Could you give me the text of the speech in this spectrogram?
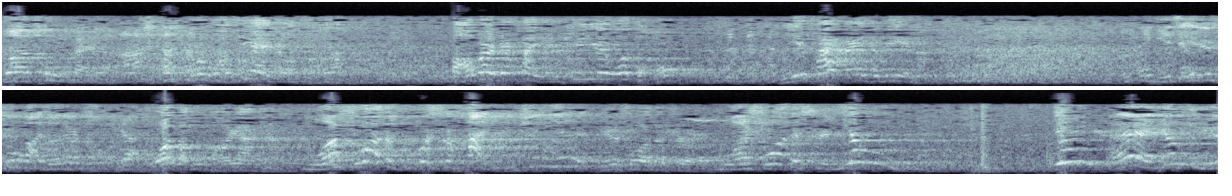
我痛快了啊！不是我别扭死了，宝贝儿，这汉语拼音我懂，你才 SB 呢，哎，你这人说话就有点讨厌。我怎么讨厌呢？我说的不是汉语拼音，您说的是我说的是英语。英语，哎，英语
